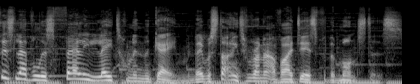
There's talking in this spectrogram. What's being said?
This level is fairly late on in the game and they were starting to run out of ideas for the monsters.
